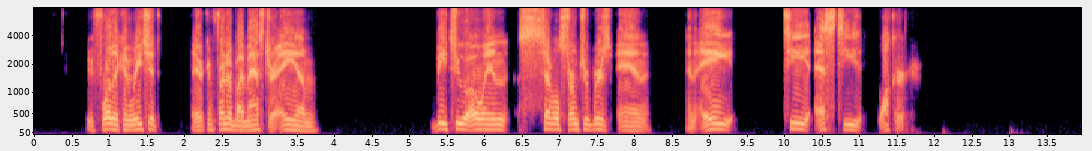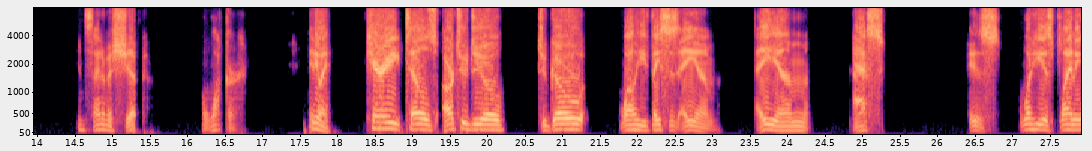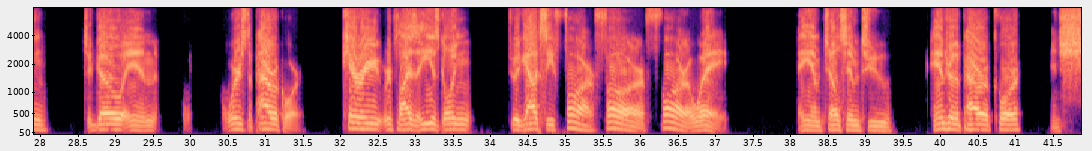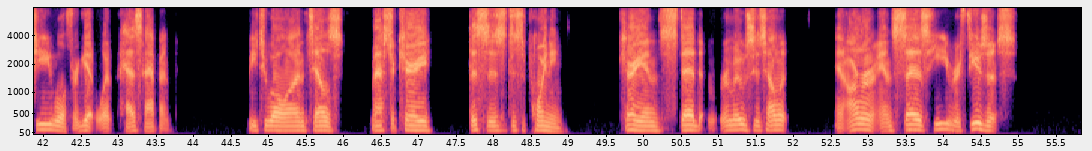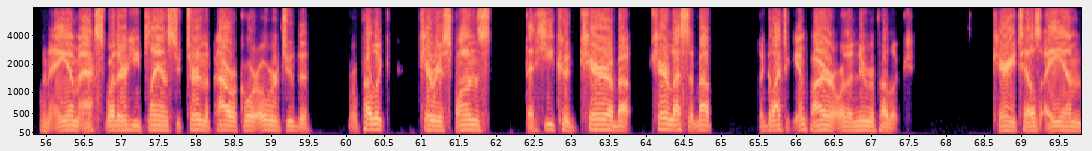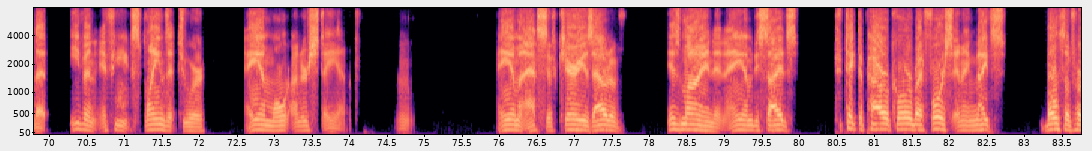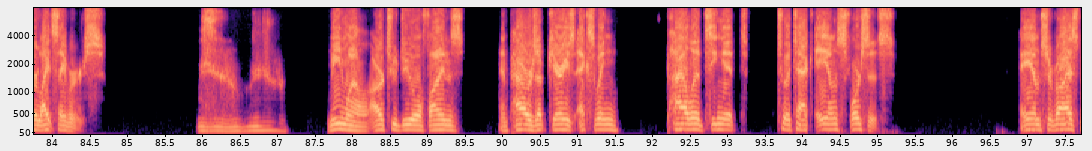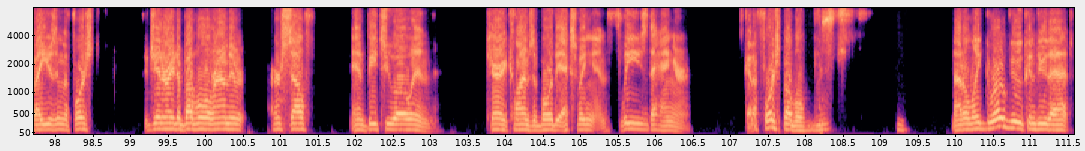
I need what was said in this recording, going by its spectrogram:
Before they can reach it, they are confronted by Master AM, B2ON, several stormtroopers, and an ATST walker. Inside of a ship. Walker. Anyway, Karre tells R2 Duo to go while he faces AM. AM asks is what he is planning to go and where's the power core? Karre replies that he is going to a galaxy far, far, far away. AM tells him to hand her the power core and she will forget what has happened. B2ON tells Master Karre this is disappointing. Karre instead removes his helmet and armor and says he refuses. When AM asks whether he plans to turn the power core over to the Republic, Karre responds that he could care about care less about the Galactic Empire or the New Republic. Karre tells AM that even if he explains it to her, AM won't understand. Hmm. AM asks if Karre is out of his mind, and AM decides to take the power core by force and ignites both of her lightsabers. Meanwhile, R2 Duo finds and powers up Karre's X-Wing, piloting it to attack AM's forces. AM survives by using the force to generate a bubble around her, herself and B2ON. Karre climbs aboard the X-Wing and flees the hangar. It's got a force bubble. Not only Grogu can do that.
